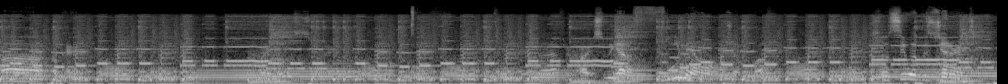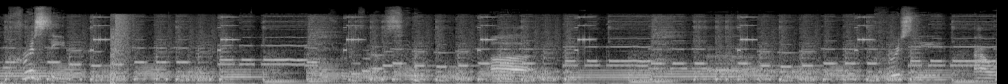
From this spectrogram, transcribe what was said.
Uh, okay. Alright, so we got a female Jumpluff. Let's see what this generates. Christy. Uh, uh, Christy, our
